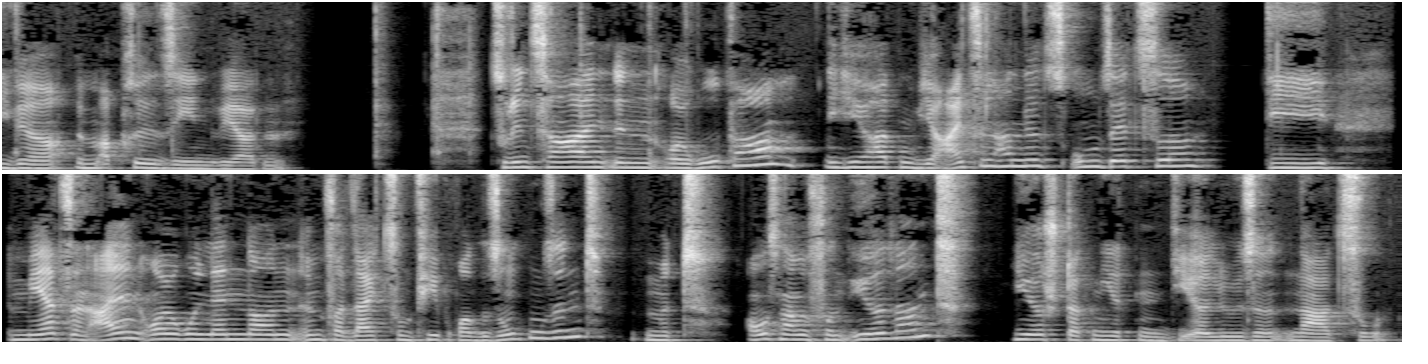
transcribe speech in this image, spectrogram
die wir im April sehen werden. Zu den Zahlen in Europa. Hier hatten wir Einzelhandelsumsätze, die im März in allen Euro-Ländern im Vergleich zum Februar gesunken sind, mit Ausnahme von Irland. Hier stagnierten die Erlöse nahezu.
